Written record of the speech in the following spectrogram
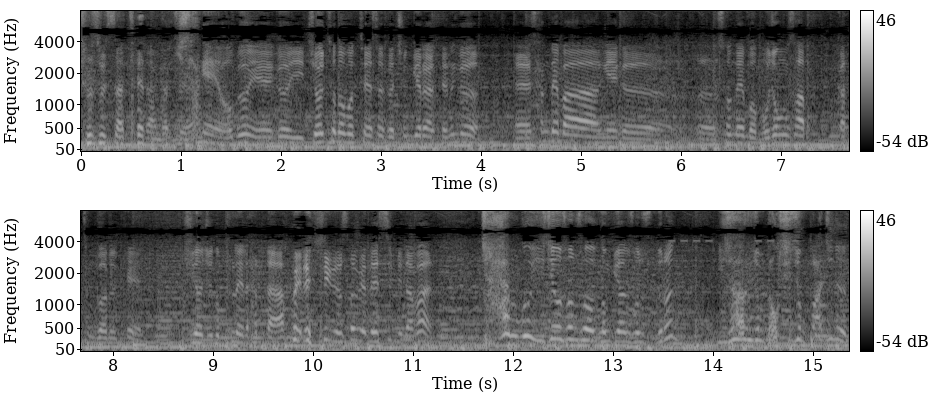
주술사 테란 같은. 이상해요. 그, 예, 그, 이 듀얼 토너먼트에서 그 중계를 할 때는 그, 예, 상대방의 그, 어, 손에 뭐 모종삽 같은 거를 이렇게 쥐어주는 플레이를 한다. 뭐 이런 식으로 소개도 했습니다만, 참 그 이재호 선수와 경기한 선수들은 이상하게 좀 넋이 좀 빠지는,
